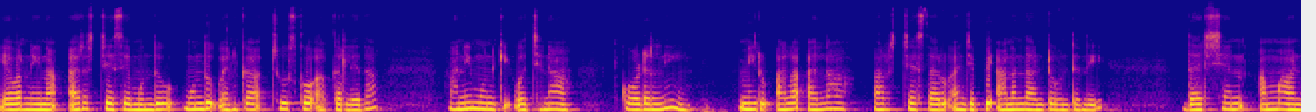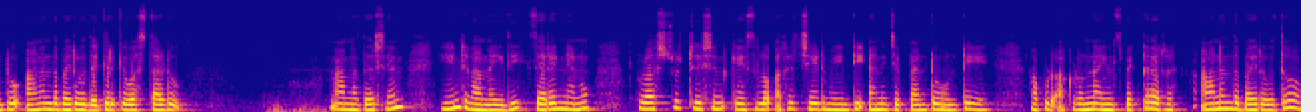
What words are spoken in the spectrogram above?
ఎవరినైనా అరెస్ట్ చేసే ముందు ముందు వెనుక చూసుకో అక్కర్లేదా? హనీమూన్కి వచ్చిన కోడల్ని మీరు అలా అలా అరెస్ట్ చేస్తారు? అని చెప్పి ఆనంద అంటూ ఉంటుంది. దర్శన్ అమ్మ అంటూ ఆనంద భైరవి దగ్గరికి వస్తాడు. నాన్న దర్శన్ ఏంటి నాన్న ఇది? శరణ్యను ప్రాస్టిట్యూషన్ కేసులో అరెస్ట్ చేయడం ఏంటి అని చెప్పి అంటూ ఉంటే అప్పుడు అక్కడున్న ఇన్స్పెక్టర్ ఆనంద భైరవ్తో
